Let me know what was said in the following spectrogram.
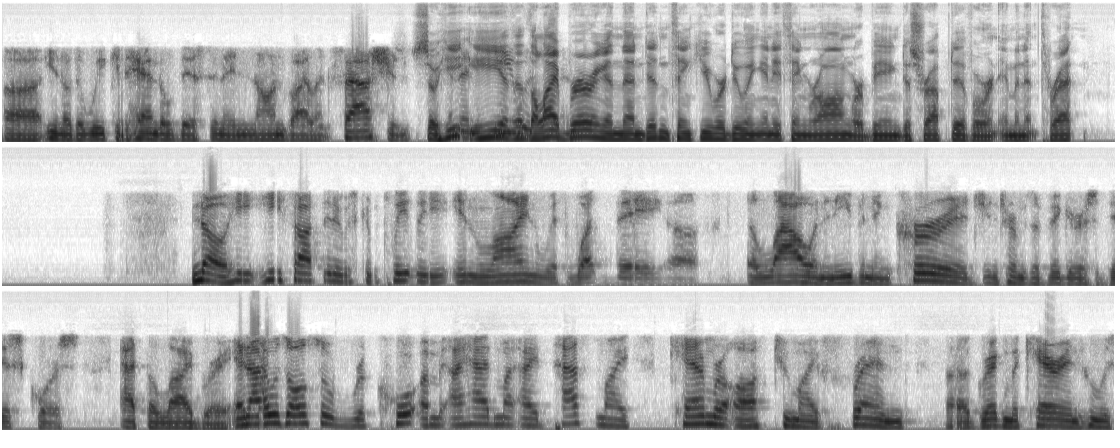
uh, you know that we could handle this in a nonviolent fashion. So he, he, he the, the librarian then didn't think you were doing anything wrong or being disruptive or an imminent threat. No, he he thought that it was completely in line with what they uh, allow and even encourage in terms of vigorous discourse at the library. And I was also record. I, mean, I had my I passed my camera off to my friend uh, Greg McCarran, who was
